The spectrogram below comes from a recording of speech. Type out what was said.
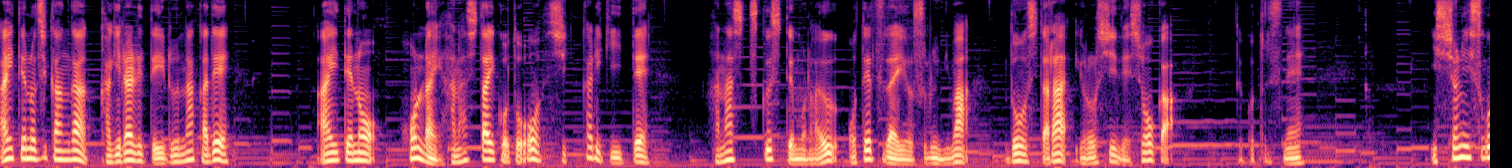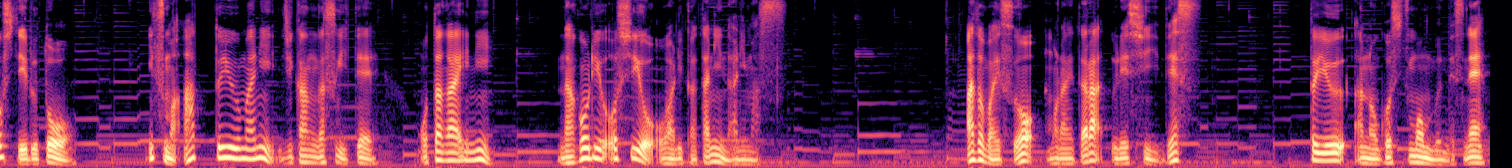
相手の時間が限られている中で相手の本来話したいことをしっかり聞いて話し尽くしてもらうお手伝いをするにはどうしたらよろしいでしょうか？ということですね。一緒に過ごしているといつもあっという間に時間が過ぎてお互いに名残惜しい終わり方になります。アドバイスをもらえたら嬉しいです。というあのご質問文ですね。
